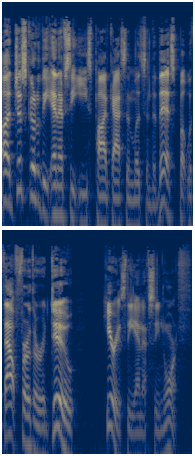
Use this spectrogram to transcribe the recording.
uh, just go to the NFC East podcast and listen to this. But without further ado, here is the NFC North.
